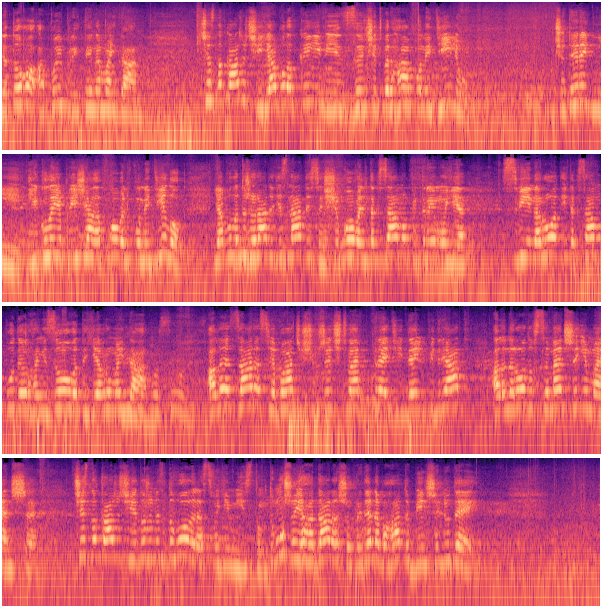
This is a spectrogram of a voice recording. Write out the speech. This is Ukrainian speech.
для того, аби прийти на Майдан. Чесно кажучи, я була в Києві з четверга по неділю. Чотири дні. І коли я приїжджала в Коваль в понеділок, я була дуже рада дізнатися, що Коваль так само підтримує свій народ і так само буде організовувати Євромайдан. Але зараз я бачу, що вже четвертий, третій день підряд, але народу все менше і менше. Чесно кажучи, я дуже незадоволена своїм містом, тому що я гадала, що прийде набагато більше людей.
